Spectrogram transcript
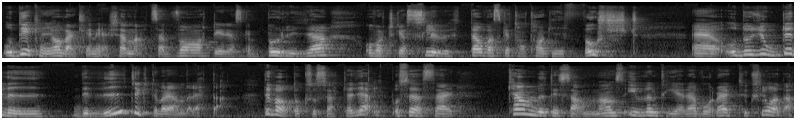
Och det kan jag verkligen erkänna. Att så här, vart är det jag ska börja? Och vart ska jag sluta? Och vad ska jag ta tag i först? Eh, och då gjorde vi det vi tyckte var det enda rätta. Det var att också söka hjälp och säga så här, kan vi tillsammans inventera vår verktygslåda?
